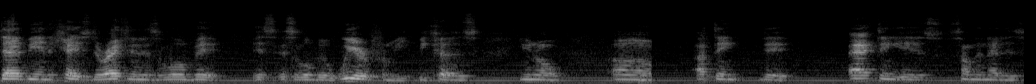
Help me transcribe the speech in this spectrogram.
that being the case, directing is a little bit it's it's a little bit weird for me because you know, um, I think that acting is something that is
